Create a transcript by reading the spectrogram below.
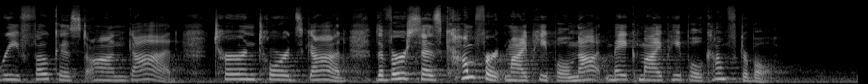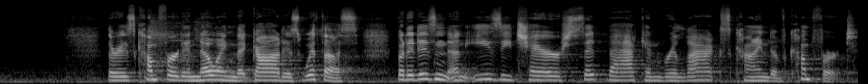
refocused on God, turn towards God. The verse says, Comfort my people, not make my people comfortable. There is comfort in knowing that God is with us, but it isn't an easy chair, sit back and relax kind of comfort.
